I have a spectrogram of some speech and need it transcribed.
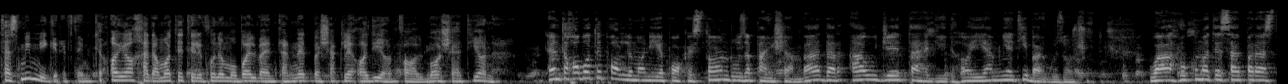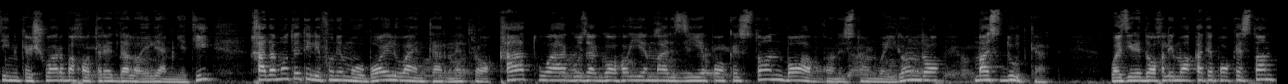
تصمیم می گرفتیم که آیا خدمات تلفن موبایل و اینترنت به شکل عادی آن فعال باشد یا نه. انتخابات پارلمانی پاکستان روز پنجشنبه در اوج تهدیدهای امنیتی برگزار شد و حکومت سرپرست این کشور به خاطر دلایل امنیتی خدمات تلفن موبایل و اینترنت را قطع و گذرگاه های مرزی پاکستان با افغانستان و ایران را مسدود کرد. وزیر داخلی موقت پاکستان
